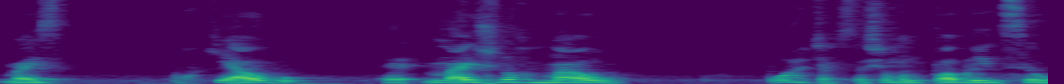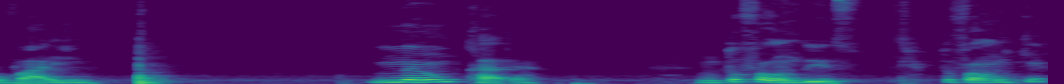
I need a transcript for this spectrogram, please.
Mas porque é algo é, mais normal. Porra, Tiago, você tá chamando pobre de selvagem? Não, cara. Não tô falando isso. Tô falando que.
